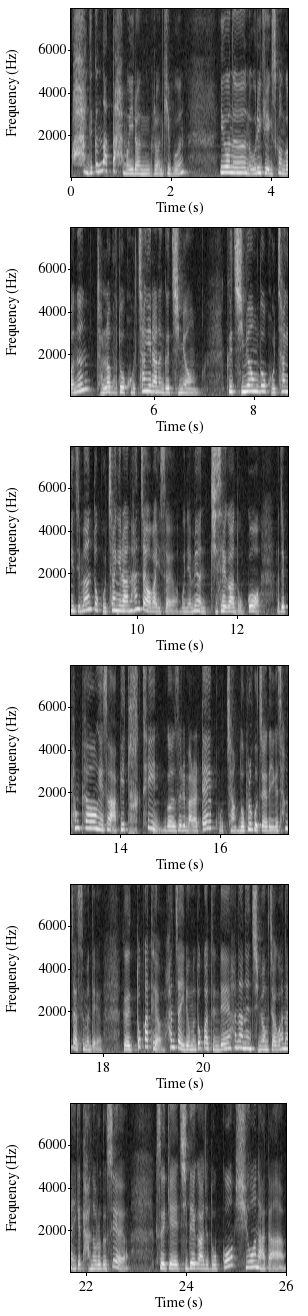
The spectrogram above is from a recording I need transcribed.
아, 이제 끝났다. 뭐 이런 그런 기분. 이거는 우리 귀에 익숙한 거는 전라북도 고창이라는 그 지명. 그 지명도 고창이지만 또 고창이라는 한자어가 있어요. 뭐냐면 지세가 높고 아주 평평해서 앞이 탁 트인 것을 말할 때 고창, 높을 고자에다 이거 창자 쓰면 돼요. 그 똑같아요. 한자 이름은 똑같은데 하나는 지명자고 하나는 이게 단어로도 쓰여요. 그래서 이렇게 지대가 아주 높고 시원하다.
